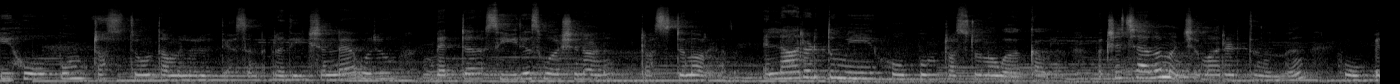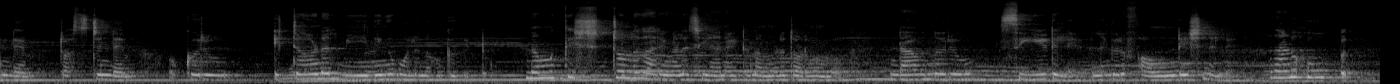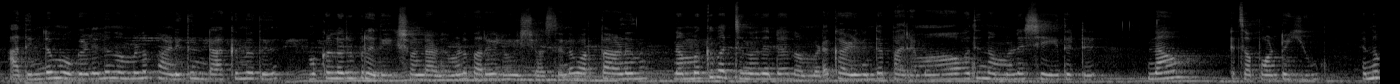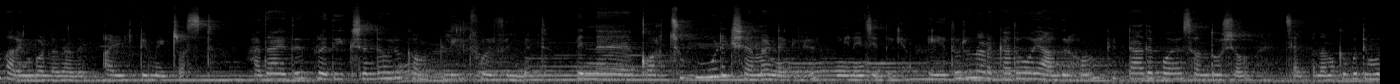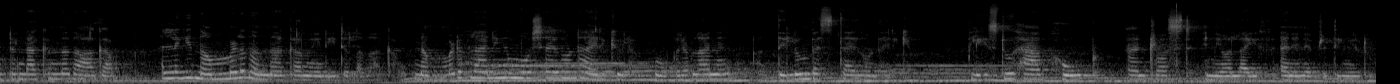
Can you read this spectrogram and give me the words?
ഈ ഹോപ്പും ട്രസ്റ്റും തമ്മിലൊരു വ്യത്യാസമുണ്ട്. പ്രതീക്ഷന്റെ ഒരു ബെറ്റർ സീരിയസ് വേർഷനാണ് ട്രസ്റ്റ് എന്ന് പറയുന്നത്. എല്ലാവരുടെ അടുത്തും ഈ ഹോപ്പും ട്രസ്റ്റും ഒന്നും വർക്ക് ആവില്ല. പക്ഷെ ചില മനുഷ്യന്മാരുടെ അടുത്ത് നിന്ന് ഹോപ്പിന്റെയും ട്രസ്റ്റിന്റെയും ഒക്കെ ഒരു ഇറ്റേണൽ മീനിങ് പോലെ നമുക്ക് കിട്ടും. നമുക്ക് ഇഷ്ടമുള്ള കാര്യങ്ങൾ ചെയ്യാനായിട്ട് നമ്മൾ തുടങ്ങുമ്പോൾ ഉണ്ടാവുന്ന ഒരു സീഡില്ലേ അല്ലെങ്കിൽ ഒരു ഫൗണ്ടേഷൻ ഇല്ലേ അതാണ് ഹോപ്പ് അതിന്റെ മുകളിൽ നമ്മൾ പണിതുണ്ടാക്കുന്നത് നമുക്കുള്ളൊരു പ്രതീക്ഷ കൊണ്ടാണ് നമ്മൾ പറയുമല്ലോ വിശ്വാസത്തിന്റെ പുറത്താണെന്ന് നമുക്ക് പറ്റുന്നതിന്റെ നമ്മുടെ കഴിവിന്റെ പരമാവധി നമ്മൾ ചെയ്തിട്ട് now it's upon to you എന്ന് പറയുമ്പോൾ ഉള്ളതാണ് അൾട്ടിമേറ്റ് ട്രസ്റ്റ് അതായത് പ്രതീക്ഷന്റെ ഒരു കംപ്ലീറ്റ് ഫുൾഫിൽമെന്റ് പിന്നെ കുറച്ചുകൂടി ക്ഷമ ഉണ്ടെങ്കിൽ ഇങ്ങനെ ചിന്തിക്കാം. ഏതൊരു നടക്കാതെ പോയ ആഗ്രഹവും കിട്ടാതെ പോയ സന്തോഷവും ചിലപ്പോൾ നമുക്ക് ബുദ്ധിമുട്ടുണ്ടാക്കുന്നതാകാം. അല്ലെങ്കിൽ നമ്മൾ നന്നാക്കാൻ വേണ്ടിയിട്ടുള്ളതാക്കാം. നമ്മുടെ പ്ലാനിങ് മോശമായതുകൊണ്ടായിരിക്കില്ല മൂപ്പര പ്ലാൻ അതിലും best ആയതുകൊണ്ടായിരിക്കും. Please to have hope and trust in your life and in everything you do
